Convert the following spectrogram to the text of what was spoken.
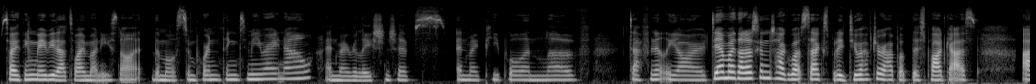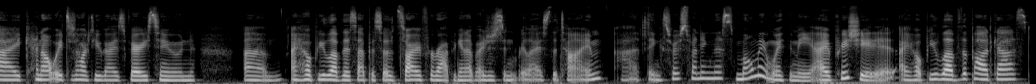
So I think maybe that's why money's not the most important thing to me right now. And my relationships and my people and love definitely are. Damn, I thought I was going to talk about sex, but I do have to wrap up this podcast. I cannot wait to talk to you guys very soon. Um, I hope you love this episode. Sorry for wrapping it up. I just didn't realize the time. Uh, thanks for spending this moment with me. I appreciate it. I hope you love the podcast.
